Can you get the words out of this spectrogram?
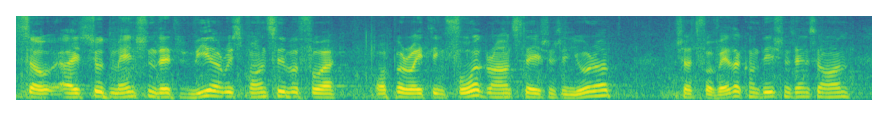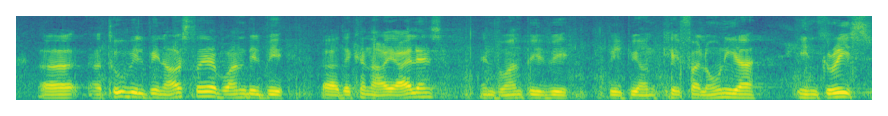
So I should mention that we are responsible for operating four ground stations in Europe, just for weather conditions and so on. Uh, two will be in Austria, one will be uh, the Canary Islands, and one will be, will be on Kefalonia in Greece.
